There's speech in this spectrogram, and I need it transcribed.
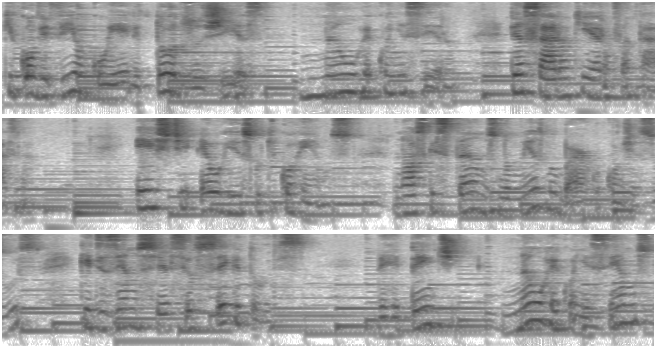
que conviviam com ele todos os dias não o reconheceram. Pensaram que era um fantasma. Este é o risco que corremos. Nós que estamos no mesmo barco com Jesus, que dizemos ser seus seguidores. De repente, não o reconhecemos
